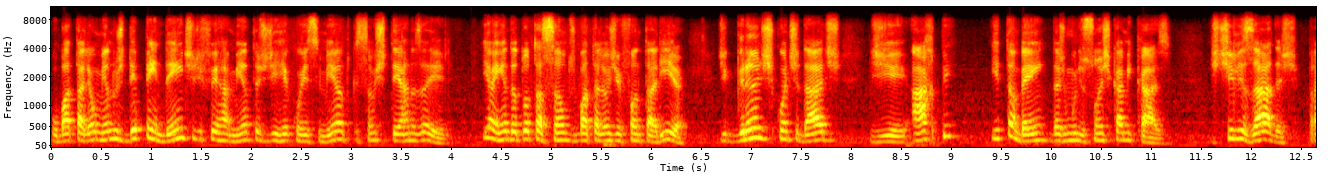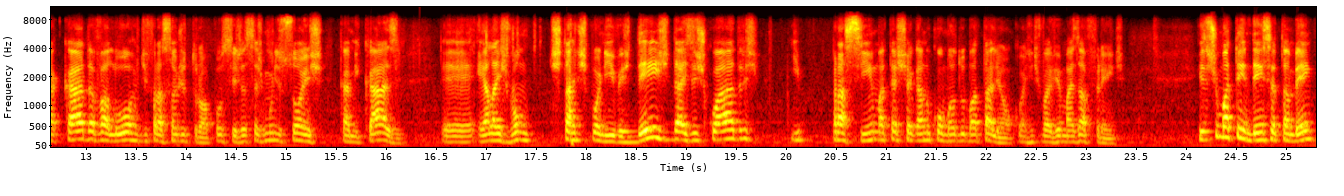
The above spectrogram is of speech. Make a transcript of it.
o batalhão menos dependente de ferramentas de reconhecimento que são externas a ele. E ainda a dotação dos batalhões de infantaria de grandes quantidades de ARP e também das munições kamikaze, estilizadas para cada valor de fração de tropa. Ou seja, essas munições kamikaze, é, elas vão estar disponíveis desde as esquadras e para cima até chegar no comando do batalhão, como a gente vai ver mais à frente. Existe uma tendência também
